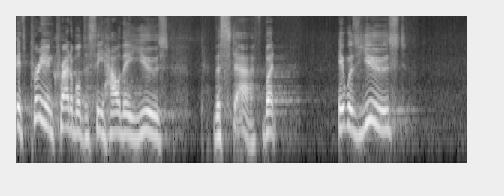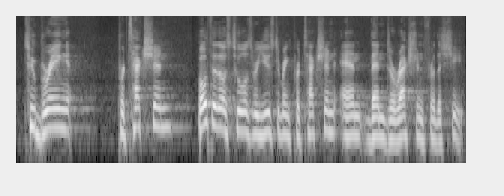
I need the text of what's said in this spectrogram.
it's pretty incredible to see how they use the staff. But it was used to bring protection both of those tools were used to bring protection and then direction for the sheep.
